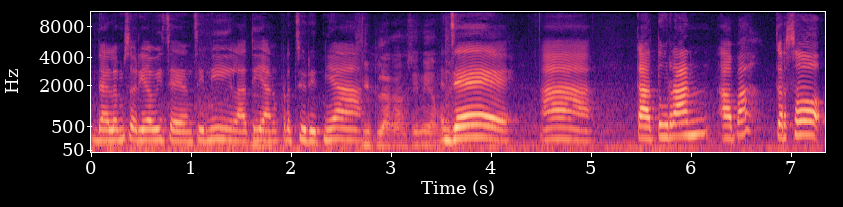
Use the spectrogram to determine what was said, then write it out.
dalam Surya Wijayan sini latihan prajuritnya. Di belakang sini ya, J, ah katuran apa kerso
